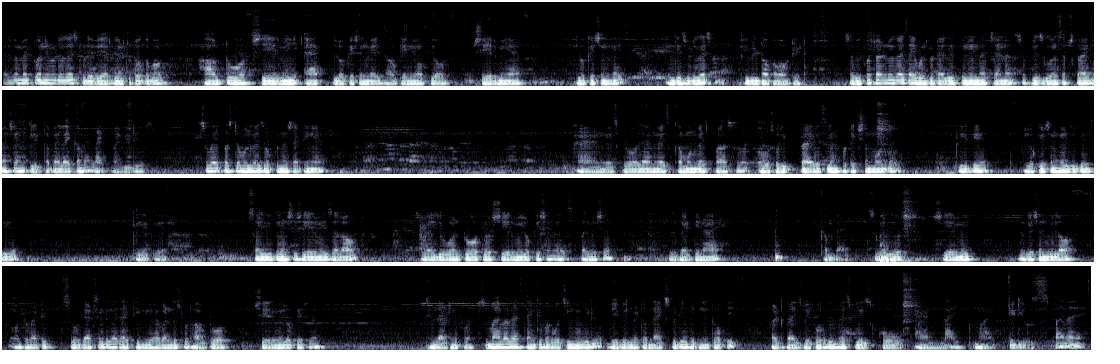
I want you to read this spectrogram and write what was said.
welcome back to a new video guys. Today we are going to talk about how to off share me app location guys. How can you off your share me app location guys? In this video guys we will talk about it. So before starting you guys i want to tell you if you're new in my channel so please go and subscribe my channel click the bell icon and like my videos. So guys first of all guys open your setting app scroll and guys come on guys password और sorry privacy and protection mode guys click है location guys you can see है click है size you can see share me is allowed so guys you want to off your share me location guys permission get deny come back so guys your share me location will off automatic so that's it guys I think you have understood how to share me location in Redmi phone. So bye bye guys. Thank you for watching my video. We will meet on next video with new topic. But guys, before going guys, please go and like my videos. Bye bye.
